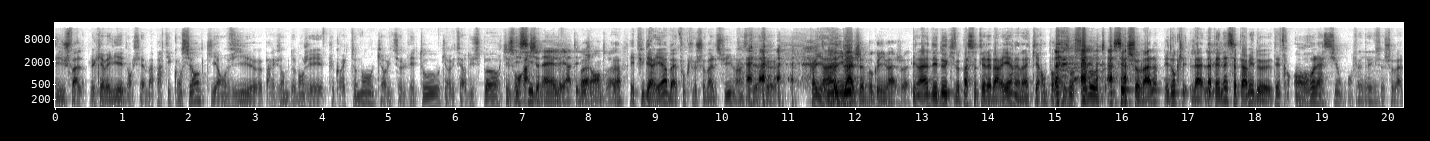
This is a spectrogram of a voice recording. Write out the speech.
et du cheval. Le cavalier, donc c'est ma partie consciente qui a envie, euh, par exemple, de manger plus correctement, qui a envie de se lever tôt, qui a envie de faire du sport, qui Qui sont décide. rationnelles et intelligentes. Voilà. Et puis derrière, bah, il faut que le cheval suive. hein. C'est-à-dire que quand il y a un image, beaucoup l'image. ouais. il y en a un des deux qui veut pas sauter la barrière, il y en a un qui remporte toujours sur l'autre, c'est le cheval. Et donc la, la PNL, ça permet d'être en relation en fait avec ce cheval.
